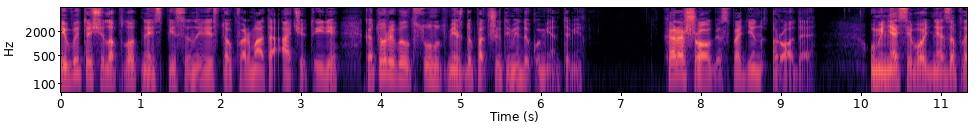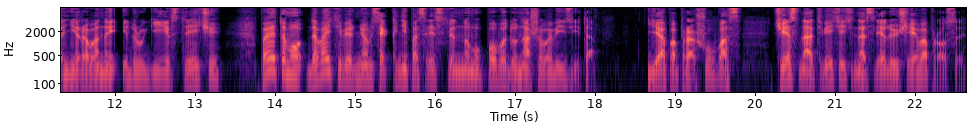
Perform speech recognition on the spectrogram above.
и вытащила плотно исписанный листок формата А4, который был всунут между подшитыми документами. «Хорошо, господин Роде. У меня сегодня запланированы и другие встречи, поэтому давайте вернемся к непосредственному поводу нашего визита. Я попрошу вас честно ответить на следующие вопросы».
